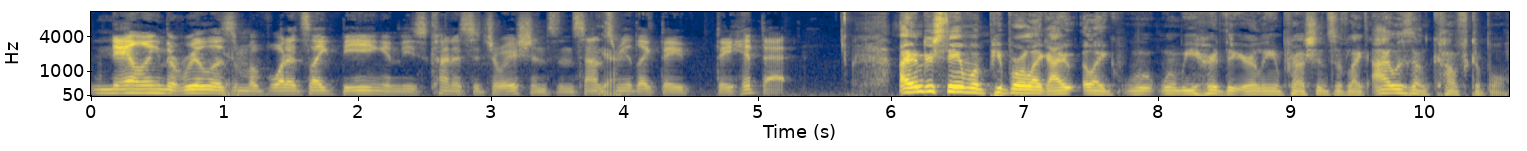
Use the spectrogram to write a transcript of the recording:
nailing the realism of what it's like being in these kind of situations and sounds yeah. to me like they they hit that i understand when people are like i like w- when we heard the early impressions of like i was uncomfortable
